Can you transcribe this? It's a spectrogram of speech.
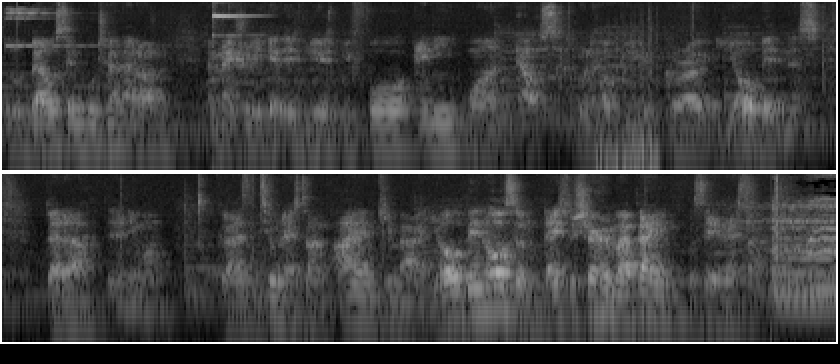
little bell symbol, turn that on, and make sure you get these videos before anyone else. It's to help you grow your business better than anyone. Guys, until next time, I am Kim Barrett. Y'all been awesome. Thanks for sharing my pain. We'll see you next time.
